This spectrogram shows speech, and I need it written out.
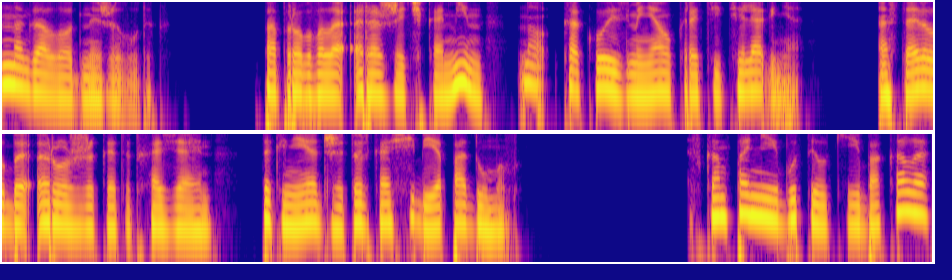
на голодный желудок. Попробовала разжечь камин, но какой из меня укротитель огня? Оставил бы розжиг этот хозяин, так нет же, только о себе подумал. В компании бутылки и бокала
